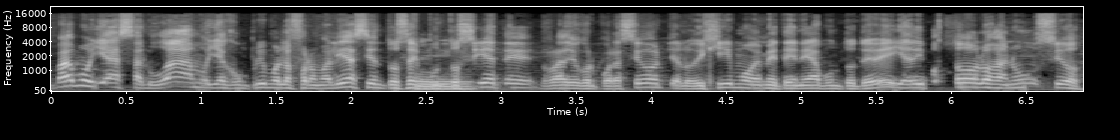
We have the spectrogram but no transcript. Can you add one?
vamos, ya saludamos, ya cumplimos la formalidad, 106.7, Radio Corporación, ya lo dijimos, mtna.tv, ya dimos todos los anuncios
